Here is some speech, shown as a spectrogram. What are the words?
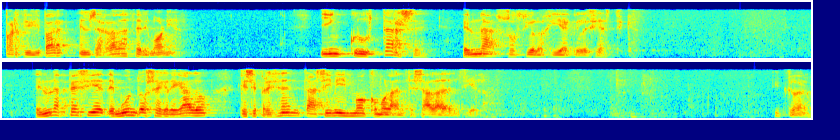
participar en sagradas ceremonias, incrustarse en una sociología eclesiástica, en una especie de mundo segregado que se presenta a sí mismo como la antesala del cielo. Y claro,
